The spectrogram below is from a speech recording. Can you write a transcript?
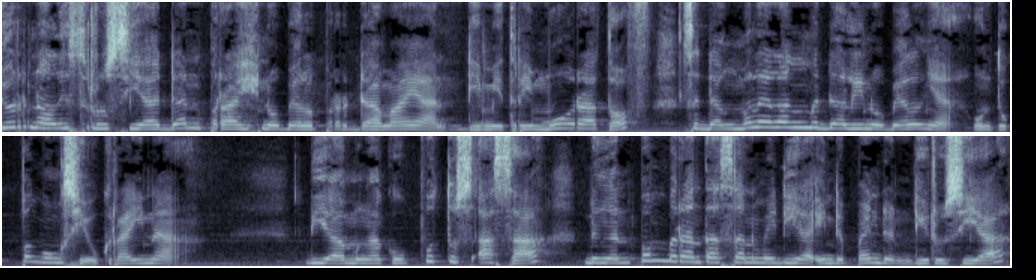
jurnalis Rusia dan peraih Nobel Perdamaian Dmitry Muratov sedang melelang medali Nobelnya untuk pengungsi Ukraina. Dia mengaku putus asa dengan pemberantasan media independen di Rusia,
